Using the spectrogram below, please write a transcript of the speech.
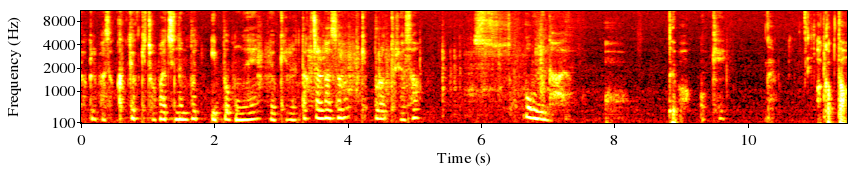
여기를 봐서 급격히 좁아지는 부, 입부분에 여기를 딱 잘라서 이렇게 부러뜨려서 쏙 뽑으면 나와요. 대박. 오케이. 아깝다.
